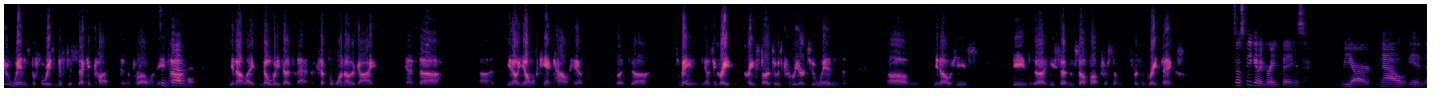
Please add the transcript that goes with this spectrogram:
two wins before he's missed his second cut as a pro. I mean, it's incredible. Uh, you know, like nobody does that except for one other guy, and uh, uh, you know you almost can't count him. But uh, it's amazing. You know, it's a great great start to his career. Two wins, and um, you know he's he's uh, he's setting himself up for some for some great things. So speaking of great things, we are now in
